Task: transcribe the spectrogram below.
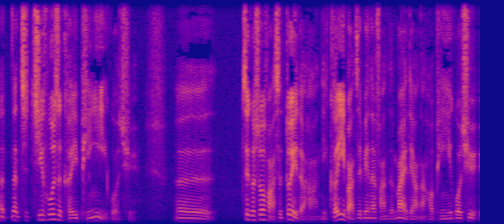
那那这几乎是可以平移过去。呃，这个说法是对的哈，你可以把这边的房子卖掉，然后平移过去。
